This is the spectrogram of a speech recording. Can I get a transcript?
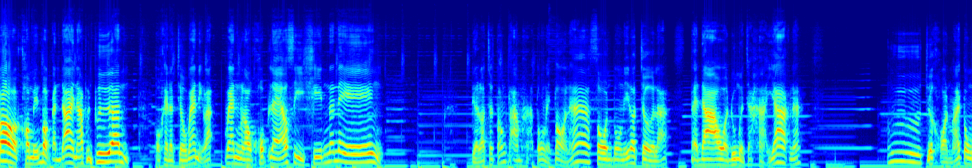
ก็คอมเมนต์บอกกันได้นะเพื่อนๆ โอเคเราเจอแว่นอีกละ แว่นเราครบแล้ว 4 ชิ้นนั่นเอง เดี๋ยวเราจะต้องตามหาตรงไหนต่อนะโซนตรงนี้เราเจอแล้วแต่ดาวอะดูเหมือนจะหายากนะเออเจอขอนไม้ตรง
